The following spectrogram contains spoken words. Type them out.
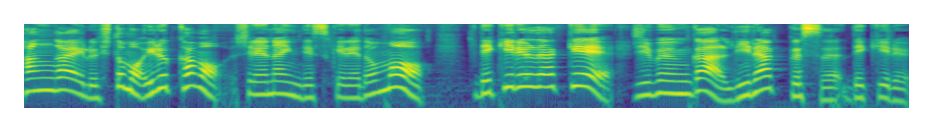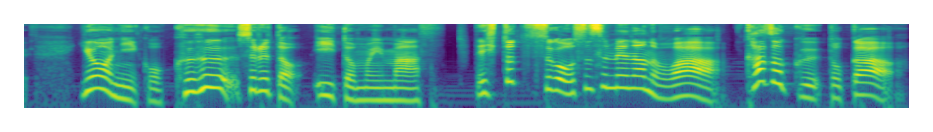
考える人もいるかもしれないんですけれどもできるだけ自分がリラックスできるようにこう工夫するといいと思います。で一つすごいおすすめなのは家族とか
